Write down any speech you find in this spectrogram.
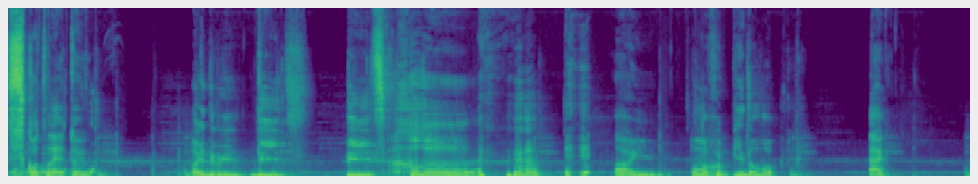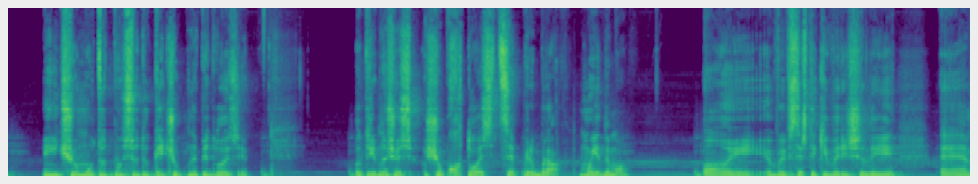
з котлетою. Ай диви, диць, Ха-ха. Ай, лохопідало. Так. І чому тут повсюду кетчуп на підлозі? Потрібно щось, щоб хтось це прибрав. Ми йдемо. Ой, ви все ж таки вирішили е,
